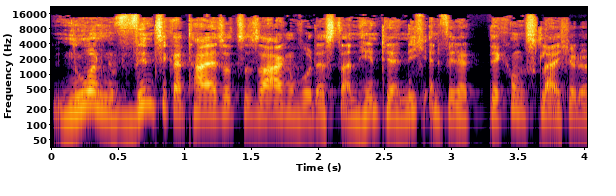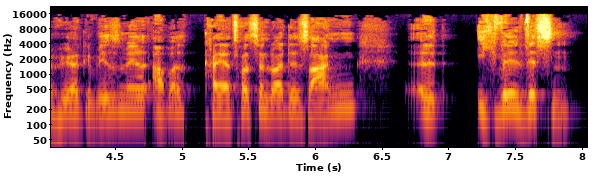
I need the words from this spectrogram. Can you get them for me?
nur ein winziger Teil sozusagen, wo das dann hinterher nicht entweder deckungsgleich oder höher gewesen wäre, aber kann ja trotzdem Leute sagen, äh, ich will wissen,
